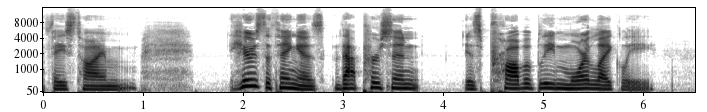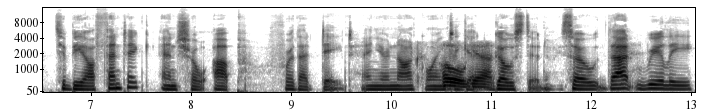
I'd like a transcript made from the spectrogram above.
FaceTime, here's the thing is that person is probably more likely to be authentic and show up for that date and you're not going Oh, to get yeah. ghosted so that really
